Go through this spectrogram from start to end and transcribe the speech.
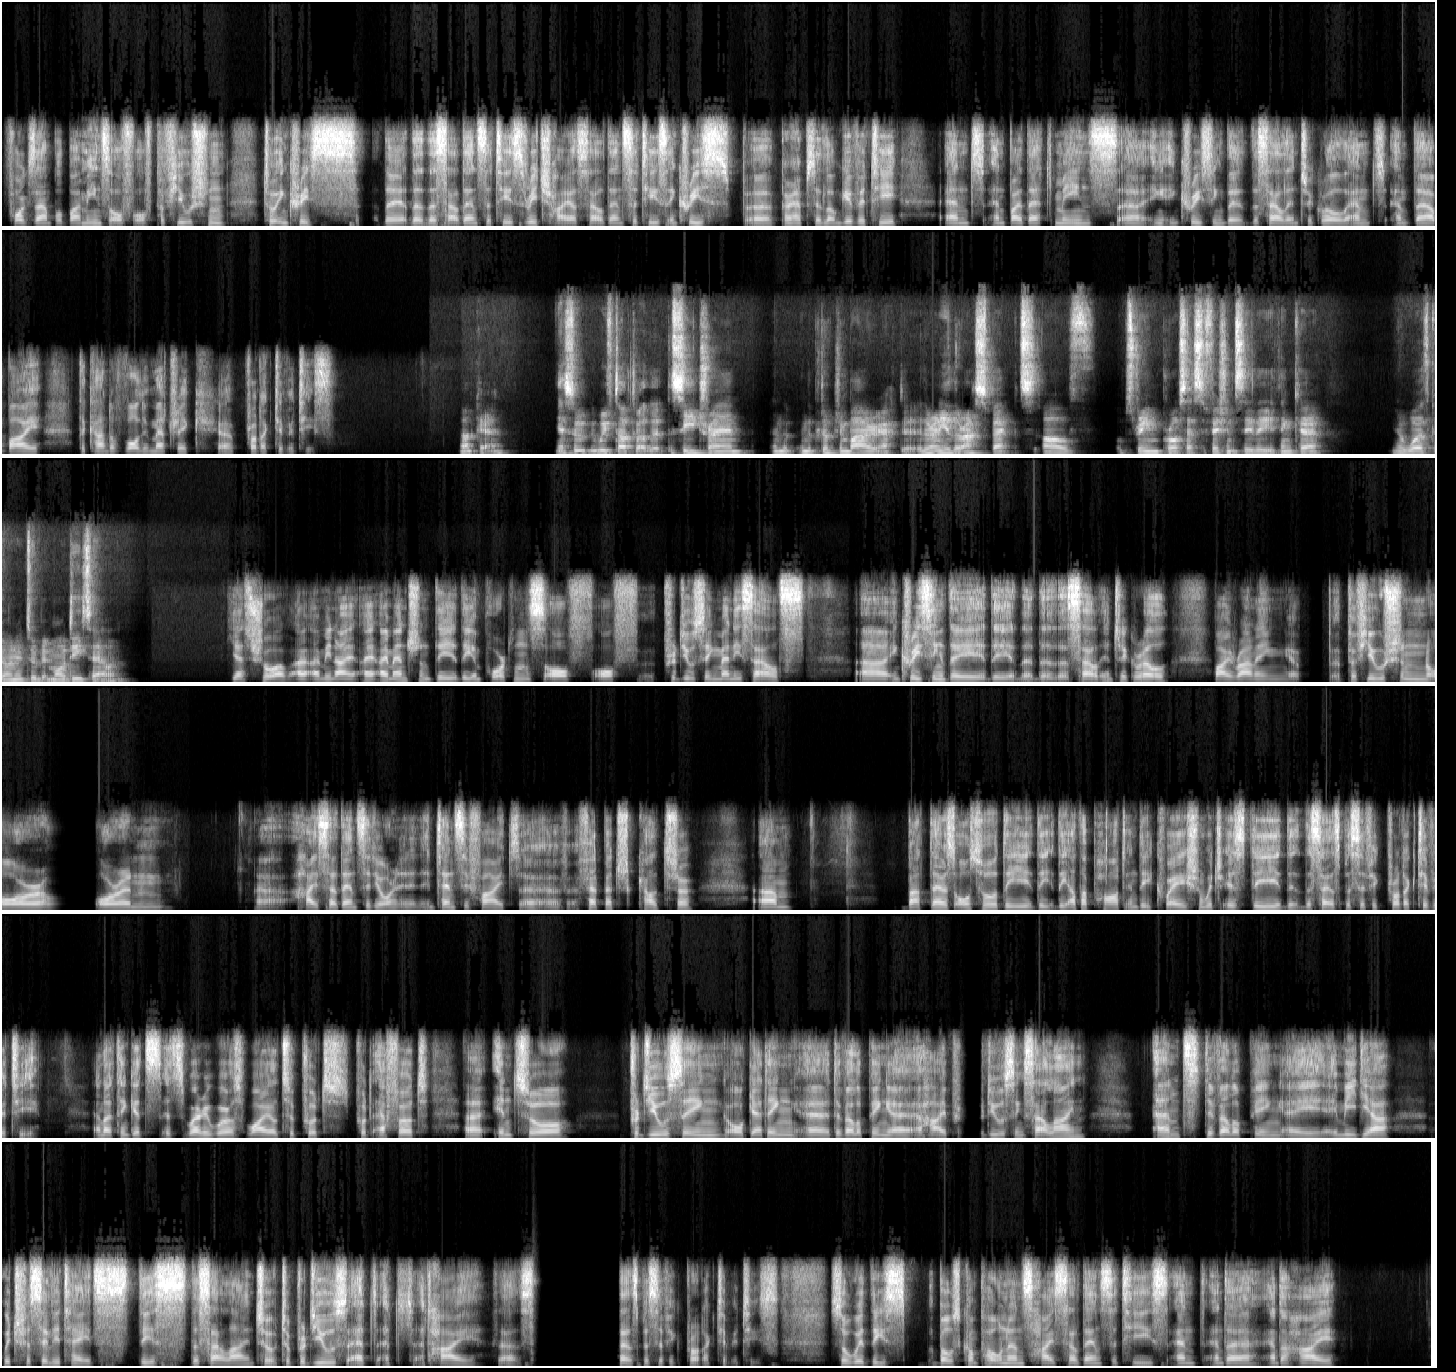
for example, by means of, of perfusion to increase the, the, the cell densities, reach higher cell densities, increase uh, perhaps the longevity, and and by that means uh, in increasing the, the cell integral and and thereby the kind of volumetric uh, productivities. Okay, yeah. So we've talked about the, the seed train and the, and the production bioreactor. Are there any other aspects of upstream process efficiency that you think are you know worth going into a bit more detail in? Yes, sure. I, I mean, I, I mentioned the, the importance of, of producing many cells uh, increasing the, the, the, the, cell integral by running a, a perfusion or or an high cell density or an intensified uh, fed batch culture. Um, but there's also the, the, the other part in the equation, which is the, the, the cell specific productivity. And I think it's it's very worthwhile to put put effort uh, into producing or getting, uh, developing a, a, high producing cell line and developing a, a, media which facilitates this the cell line to, to produce at, at, at high uh, cell specific productivities. So with these both components, high cell densities and, and, a, and a high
